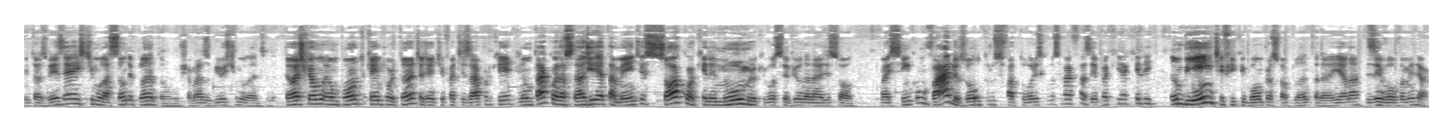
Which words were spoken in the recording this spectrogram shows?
Muitas vezes é estimulação de planta, os chamados bioestimulantes. Né? Então, acho que é um, é um ponto que é importante a gente enfatizar, porque não está correlacionado diretamente só com aquele número que você viu na análise de solo mas sim com vários outros fatores que você vai fazer para que aquele ambiente fique bom para sua planta né, e ela desenvolva melhor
